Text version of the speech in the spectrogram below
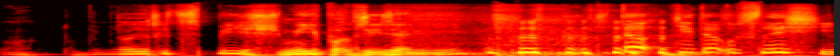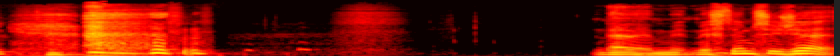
No, to by měli říct spíš mý podřízení. ti, to, ti to uslyší. ne, my, myslím si, že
